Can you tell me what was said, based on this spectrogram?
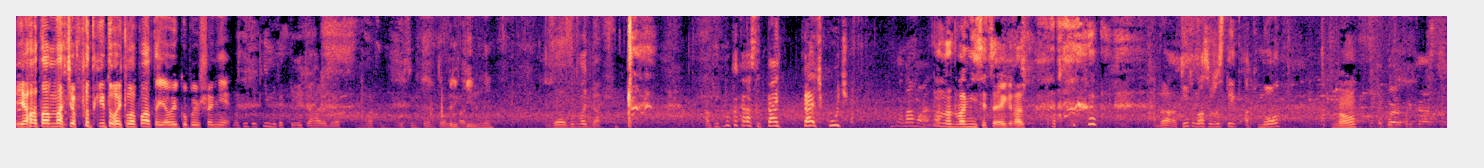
я там почав підкидувати лопати, я викупив, що ні. Ну тут такие мы так перетягали 20, 28 тонн тоже. Прикинь, ну. так. За, за два дня. А тут, ну, как раз тут 5, 5 куч. Ну, нормально. Ну, на два місяці якраз. Да, тут у нас уже стоит окно. Ну, Такое прекрасное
